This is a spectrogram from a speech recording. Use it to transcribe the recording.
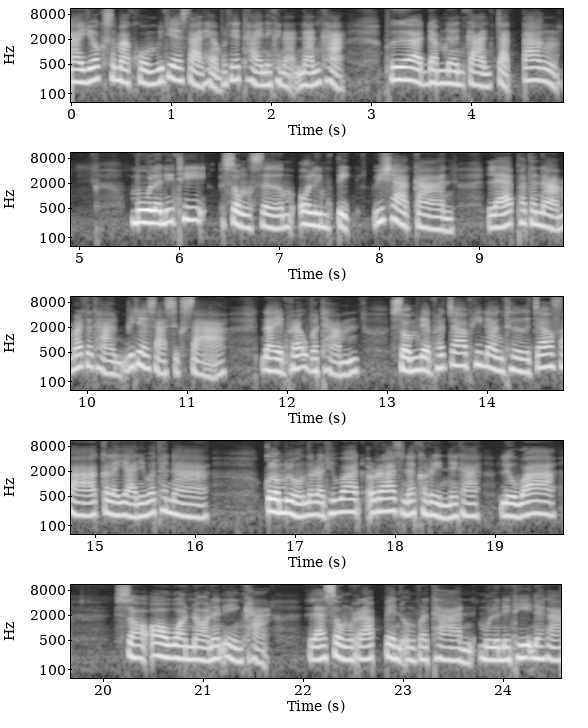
นายกสมาคมวิทยาศาสตร์แห่งประเทศไทยในขณะนั้นค่ะ เพื่อดำเนินการจัดตั้งมูลนิธิส่งเสริมโอลิมปิก วิชาการ และพัฒนามาตรฐานวิทยาศาสตร์ศึกษา ในพระอุปถัมภ์สมเด็จพระเจ้าพี่นางเธอเจ้าฟ้ากัลยาณิวัฒนา กรมหลวงนราธิวาสราชนครินนะคะ หรือว่า สอวอนนั่นเองค่ะ และทรงรับเป็นองค์ประธานมูลนิธินะคะ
